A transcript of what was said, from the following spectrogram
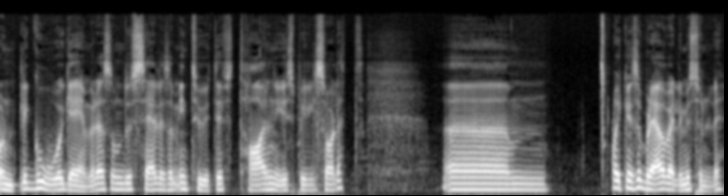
ordentlig gode gamere som du ser liksom intuitivt tar nye spill så lett. Eh, og ikke minst så ble jeg jo veldig misunnelig.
